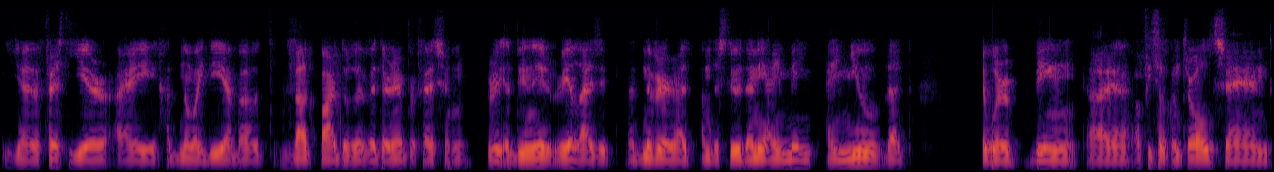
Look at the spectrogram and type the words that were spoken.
yeah, the first year I had no idea about that part of the veterinary profession. I didn't realize it. I'd never understood any. I mean, I knew that there were being uh, official controls and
